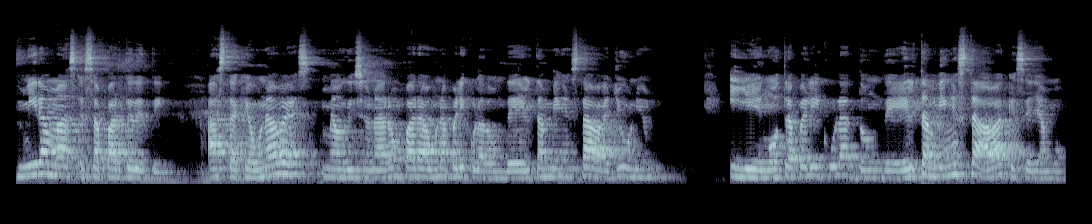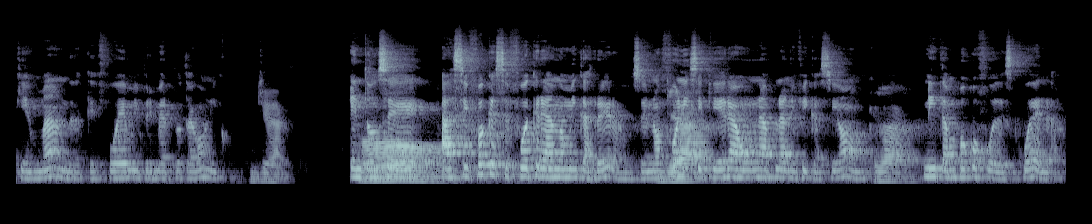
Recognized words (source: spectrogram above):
mira más esa parte de ti. Hasta que una vez me audicionaron para una película donde él también estaba, Junior, y en otra película donde él también estaba, que se llamó Quien Manda, que fue mi primer protagónico. Ya. Entonces, Oh. así fue que se fue creando mi carrera. O sea, no fue ni siquiera una planificación, Claro. ni tampoco fue de escuela.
